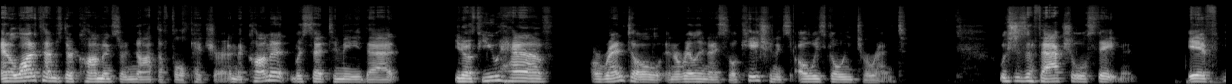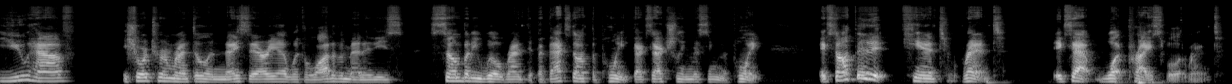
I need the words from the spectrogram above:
and a lot of times their comments are not the full picture. And the comment was said to me that you know, if you have a rental in a really nice location, it's always going to rent, which is a factual statement. If you have a short term rental in a nice area with a lot of amenities, somebody will rent it. But that's not the point. That's actually missing the point. It's not that it can't rent, it's at what price will it rent?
